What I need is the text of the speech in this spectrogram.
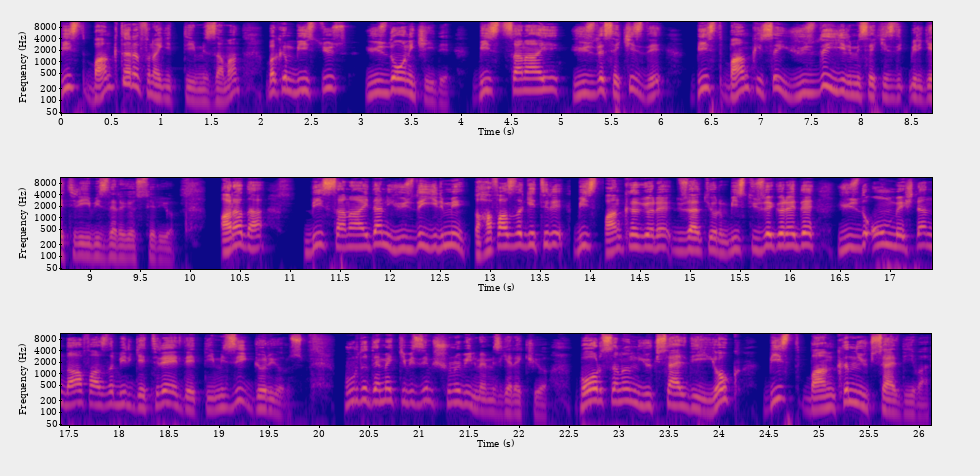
BIST bank tarafına gittiğimiz zaman bakın BIST 100 %12 idi. BIST sanayi %8'di. BIST bank ise %28'lik bir getiriyi bizlere gösteriyor. Arada biz sanayiden %20 daha fazla getiri, BIST banka göre düzeltiyorum BIST 100'e göre de %15'ten daha fazla bir getiri elde ettiğimizi görüyoruz. Burada demek ki bizim şunu bilmemiz gerekiyor. Borsanın yükseldiği yok, BIST bankın yükseldiği var.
